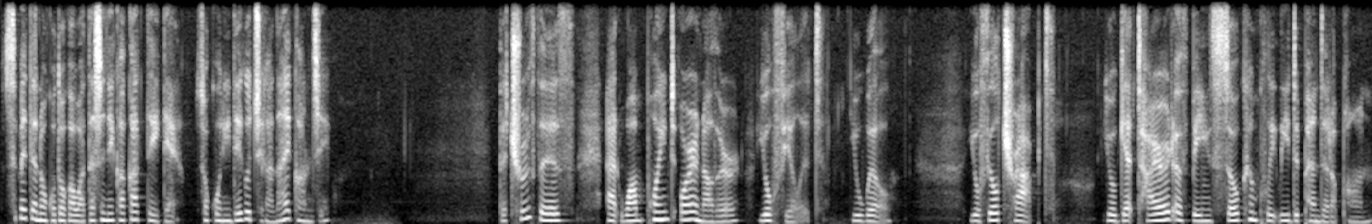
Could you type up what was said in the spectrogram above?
すべてのことが私にかかっていて、そこに出口がない感じ。The truth is, at one point or another, you'll feel it. You will. You'll feel trapped. You'll get tired of being so completely depended upon.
